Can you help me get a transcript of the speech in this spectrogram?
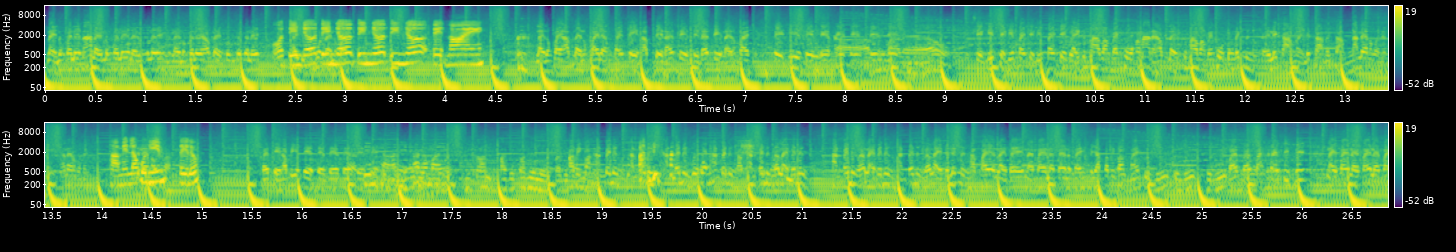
ไหลลงไปเลยนะไหลลงไปเลยไหลลงไปเลย โอ้ตีนเยอะตีนเยอะตีนเยอะตีนเยอะเตะหน่อยไหลลงไปครับไหลลงไปไหลลงไปเตะครับเตะได้เตะเตะได้เตะไหลลงไปเตะที่เตะเตะเตะเตะเตะมาแล้วเสกดิสเสกดิสไปเสกดิสไปเสกไหลขึ้นมาวางแบ็คโฮข้างหน้านะครับไหลขึ้นมาวางแบ็คโฮตรงเลขหนึ่งเลขสามหน่อยเลขสามเลขสามนั่นแรกเลยนะพี่นั่นแรกเลยสามเมตรแล้วคุณยิ้มเตะเร็ว ไปเตะครับพี่เตะเตะเตะเตะเตะทีมเตะขาหนีมาทำไมก้อนปาติก้อนหนึ่งปาติหันไปก่อนหันไปหนึ่งหันไปหนึ่งหันไปหนึ่งทุกคนหันไปหนึ่งครับหันไปหนึ่งแล้วไหลไปหนึ่งหันไปหนึ่งแล้วไหลไปหนึ่งหันไปหนึ่งแล้วไหลไปหนึ่งครับไปไหลไปไหลไปไหลไปไหลไปยัดเข้าไปก่อนไปสุดนี้สุดนี้สุดนี้ไปไปไปไปสิบวิไหลไปไหลไปไหลไป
